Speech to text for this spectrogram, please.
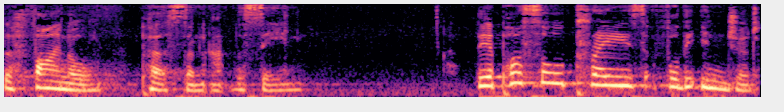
the final person at the scene. The apostle prays for the injured.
